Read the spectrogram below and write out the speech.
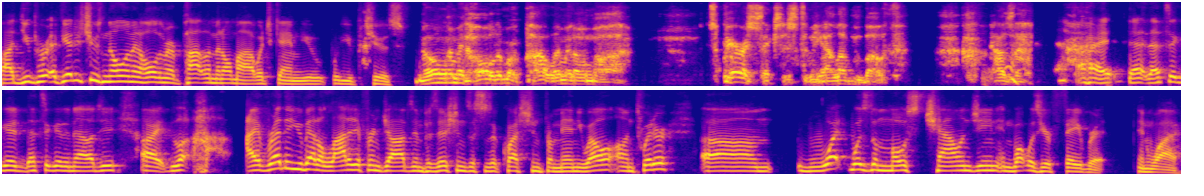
Uh, do you if you had to choose no limit hold'em or pot limit Omaha, which game you would you choose? No limit hold'em or pot limit Omaha. It's a pair of sixes to me. I love them both. How's that? All right, that, that's a good that's a good analogy. All right, look, I've read that you've had a lot of different jobs and positions. This is a question from Manuel on Twitter. Um, what was the most challenging, and what was your favorite, and why?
